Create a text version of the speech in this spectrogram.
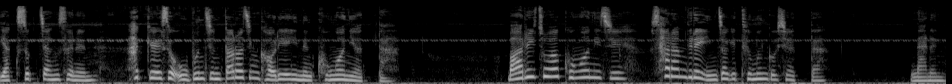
약속 장소는 학교에서 5분쯤 떨어진 거리에 있는 공원이었다. 말이 좋아 공원이지 사람들의 인적이 드문 곳이었다. 나는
